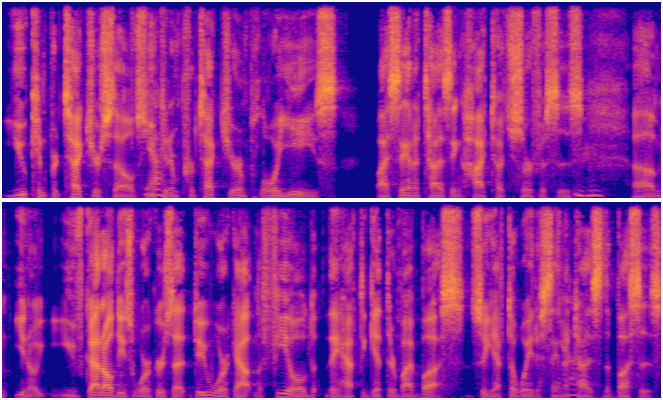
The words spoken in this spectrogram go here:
you can protect yourselves, Yeah. you can protect your employees by sanitizing high touch surfaces. Um, you know, you've got all these workers that do work out in the field, they have to get there by bus. So you have to wait to sanitize the buses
